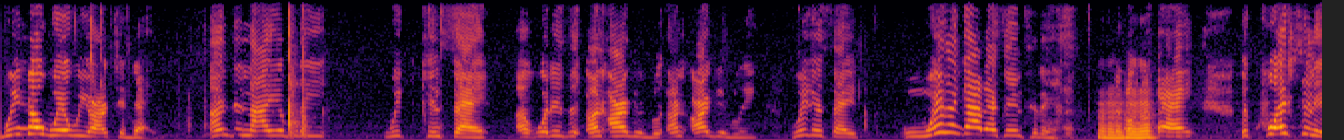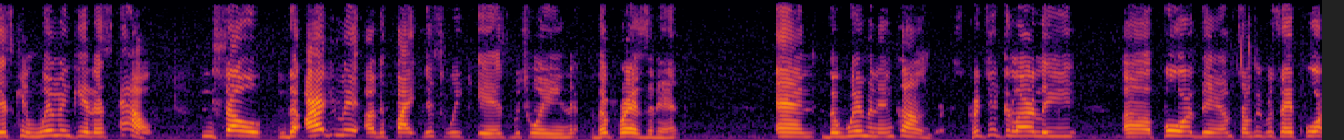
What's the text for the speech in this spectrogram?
we know where we are today. Undeniably, we can say, uh, what is it? Unarguably, unarguably, we can say women got us into this. Mhm. Okay. The question is, can women get us out? And so the argument of the fight this week is between the president and the women in Congress, particularly uh, four of them. Some people say for,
